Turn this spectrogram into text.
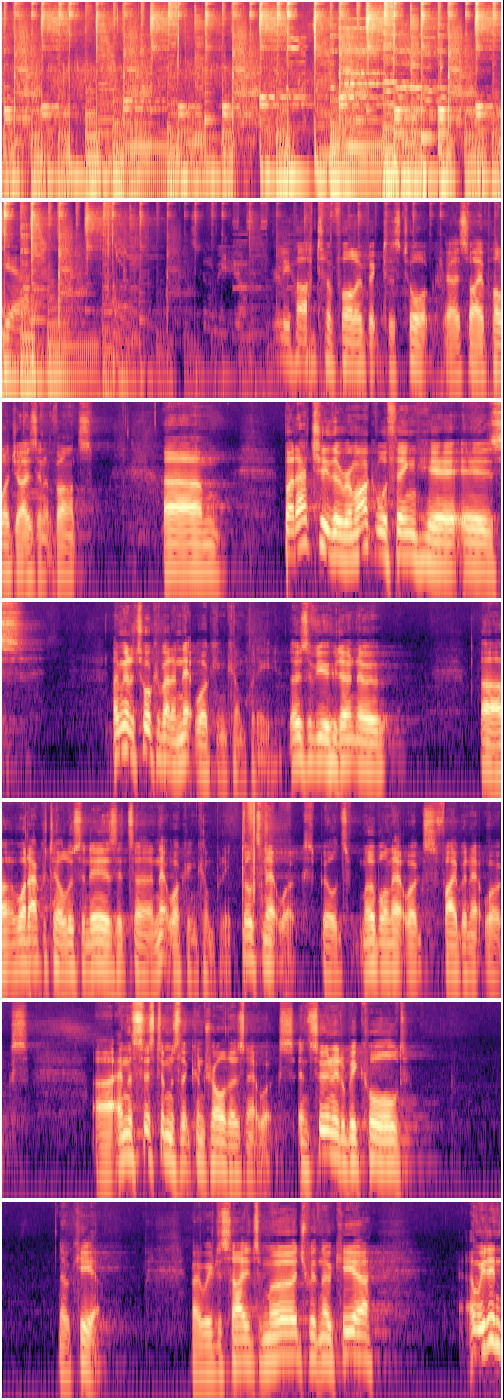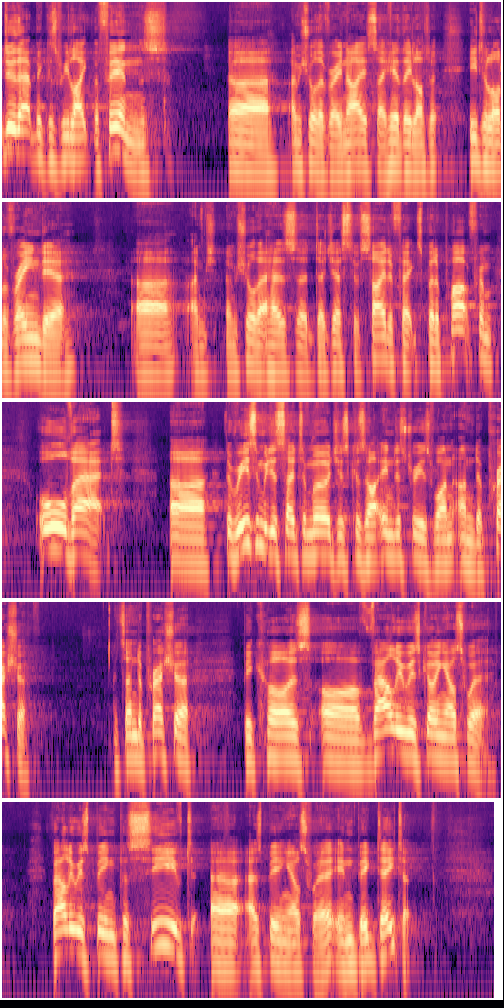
Yeah. Be really hard to follow Victor's talk, uh, so I apologize in advance. Um, but actually, the remarkable thing here is I'm going to talk about a networking company. Those of you who don't know uh, what Alcatel-Lucent is, it's a networking company. Builds networks, builds mobile networks, fiber networks, uh, and the systems that control those networks. And soon it'll be called Nokia. Right, we've decided to merge with Nokia, and we didn't do that because we like the Finns. Uh, I'm sure they're very nice. I hear they lot of, eat a lot of reindeer. Uh, I'm, I'm, sure that has uh, digestive side effects. But apart from all that, uh, the reason we decided to merge is because our industry is one under pressure. It's under pressure because of value is going elsewhere. Value is being perceived uh, as being elsewhere in big data,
